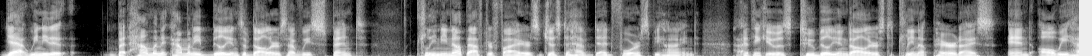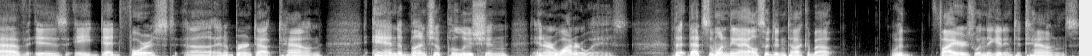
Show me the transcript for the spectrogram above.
yeah, we need it. But how many how many billions of dollars have we spent cleaning up after fires just to have dead forests behind. I think it was $2 billion to clean up Paradise, and all we have is a dead forest uh, and a burnt out town and a bunch of pollution in our waterways. That, that's the one thing I also didn't talk about with fires when they get into towns.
